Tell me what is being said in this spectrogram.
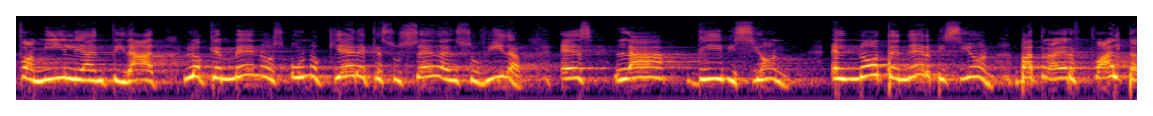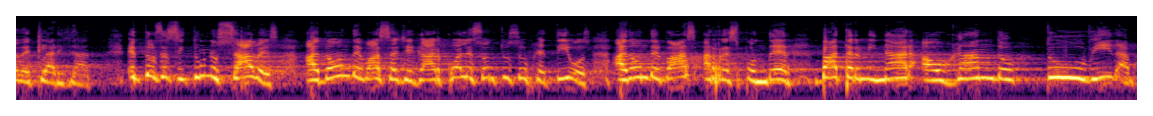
familia, entidad. Lo que menos uno quiere que suceda en su vida es la división. El no tener visión va a traer falta de claridad. Entonces, si tú no sabes a dónde vas a llegar, cuáles son tus objetivos, a dónde vas a responder, va a terminar ahogando tu vida.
